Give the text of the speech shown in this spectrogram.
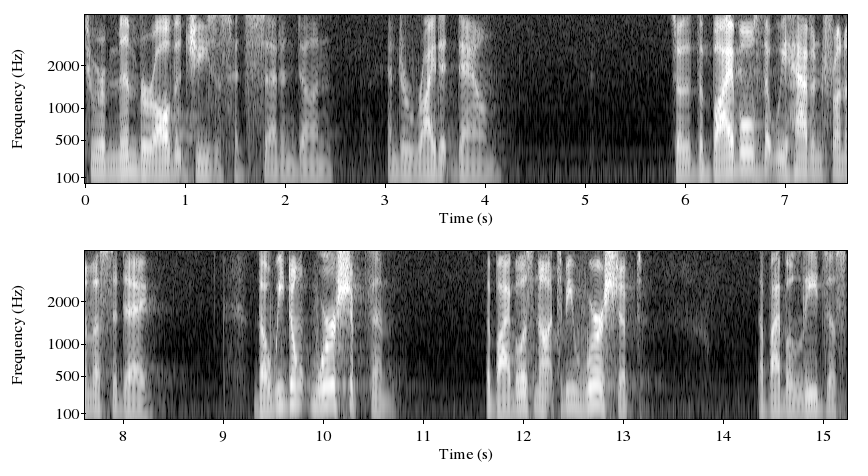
to remember all that Jesus had said and done and to write it down. So that the Bibles that we have in front of us today, though we don't worship them, the Bible is not to be worshiped. The Bible leads us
